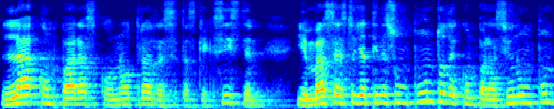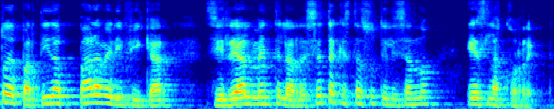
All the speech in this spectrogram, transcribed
la comparas con otras recetas que existen. Y en base a esto ya tienes un punto de comparación, un punto de partida para verificar si realmente la receta que estás utilizando es la correcta.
